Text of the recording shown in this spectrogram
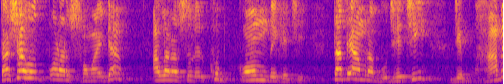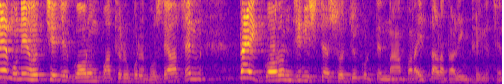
তাসাহুদ পড়ার সময়টা আল্লাহ রাসুলের খুব কম দেখেছি। তাতে আমরা বুঝেছি যে ভাবে মনে হচ্ছে যে গরম পাথরের উপরে বসে আছেন, তাই গরম জিনিসটা সহ্য করতে না পারাই তাড়াতাড়ি উঠে গেছেন।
